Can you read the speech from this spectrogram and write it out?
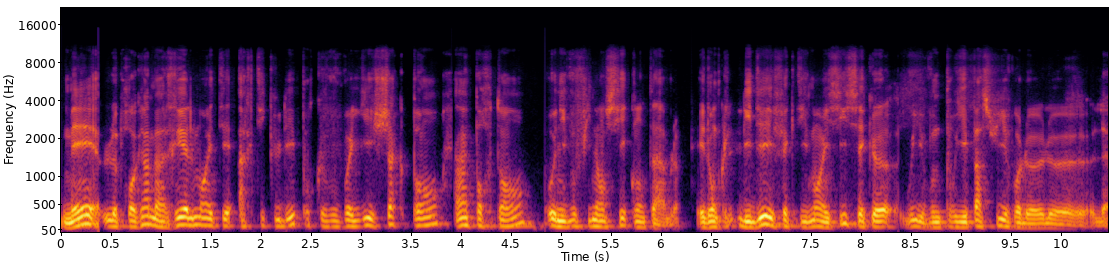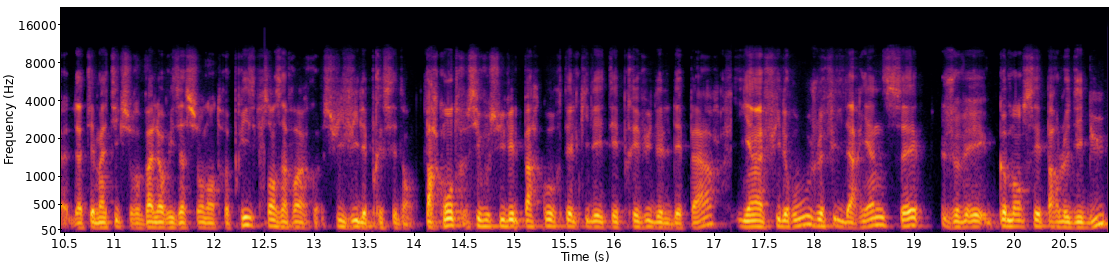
Mais le programme a réellement été articulé pour que vous voyiez chaque pan important au niveau financier comptable. Et donc, l'idée, effectivement, ici, c'est que, oui, vous ne pourriez pas suivre la, thématique sur valorisation d'entreprise sans avoir suivi les précédents. Par contre, si vous suivez le parcours tel qu'il a été prévu dès le départ, il y a un fil rouge. Le fil d'Ariane, c'est je vais commencer par le début.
